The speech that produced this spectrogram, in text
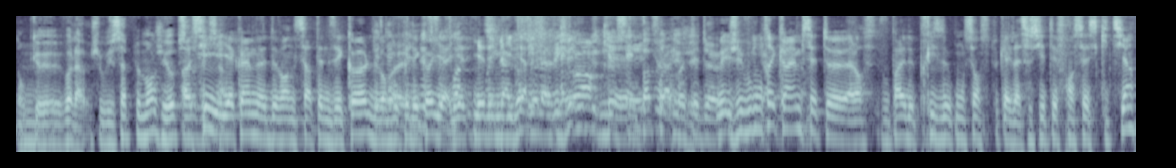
Donc mm. euh, voilà, je voulais simplement, j'ai observé. Ah si, il y a quand même devant certaines écoles, devant beaucoup d'écoles, il, y a des militaires. je vais vous montrer quand même cette. Euh, alors, vous parlez de prise de conscience, en tout cas de la société française qui tient.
